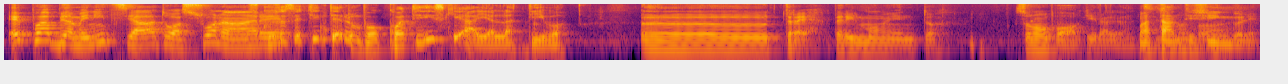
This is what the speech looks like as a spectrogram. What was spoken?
E poi abbiamo iniziato a suonare Scusa se ti interrompo, quanti dischi hai all'attivo? eh, tre per il momento. Sono pochi, ragazzi. Ma tanti pochi. singoli.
